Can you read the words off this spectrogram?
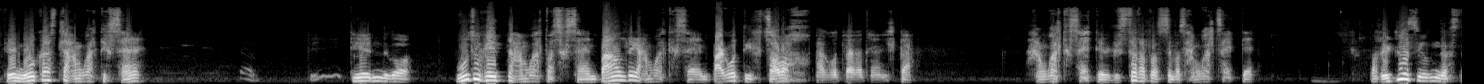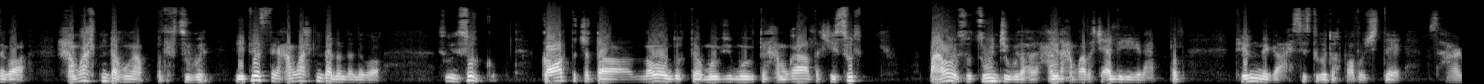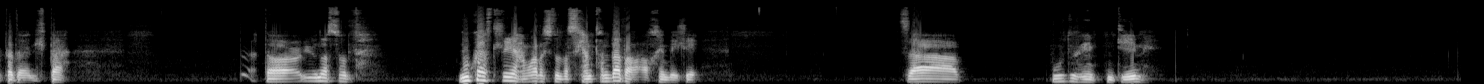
Тэгээд Ньюкаслийн хамгаалт их сайн. Тэгээд нөгөө Вулверхэмптийн хамгаалт бас их сайн, Банлигийн хамгаалт их сайн, багууд их зовоох багууд байгаад байна л да. Хамгаалт их сайтай. Кристал Паласын бас хамгаалт сайтай. Бас эдгээс ер нь бас нөгөө хамгаалтандаа хүн авбал их зүгээр. Эдгээс нэг хамгаалтандаа нөгөө эсвэл голдж одоо нуу өндөртэй мөвдөг хамгаалагч эсвэл багуу эсвэл зүүн жигүүл хоёр хамгаалагч аль нэгийг нь авбал тэр нь нэг ассист өгөх боломжтой бас харагдаад байна л да. Одоо юунаас бол Ньюкаслын хамгаалагч бол бас хямдхандаа авах юм байлээ. За хэмтэн тийм.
